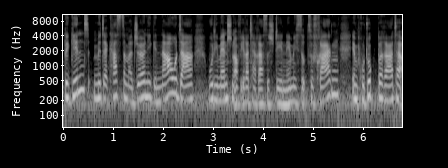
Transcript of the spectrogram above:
beginnt mit der Customer Journey genau da, wo die Menschen auf ihrer Terrasse stehen, nämlich so zu fragen im Produktberater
